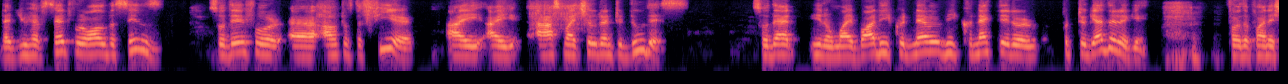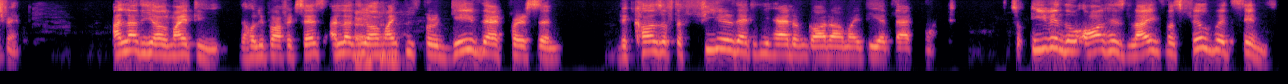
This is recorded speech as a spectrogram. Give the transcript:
that you have said for all the sins. So therefore, uh, out of the fear, I, I ask my children to do this so that, you know, my body could never be connected or put together again for the punishment. Allah the Almighty, the Holy Prophet says, Allah the Almighty forgave that person because of the fear that he had of God Almighty at that point. So even though all his life was filled with sins,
